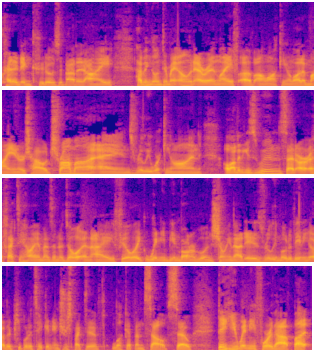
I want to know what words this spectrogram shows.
credit and kudos about it. I have been going through my own era in life of unlocking a lot of my inner child trauma and really working on a lot of these wounds that are affecting how I am as an adult. And I feel like Whitney being vulnerable and showing that is really motivating other people to take an introspective look at themselves. So thank you, Whitney, for that. But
